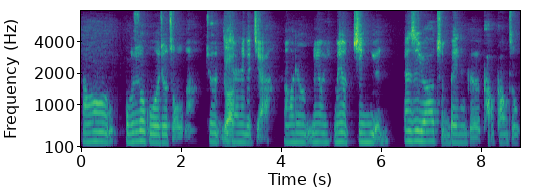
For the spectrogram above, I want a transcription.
然后我不是说国二就走了嘛，就离开那个家，然后就没有没有金源，但是又要准备那个考高中，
